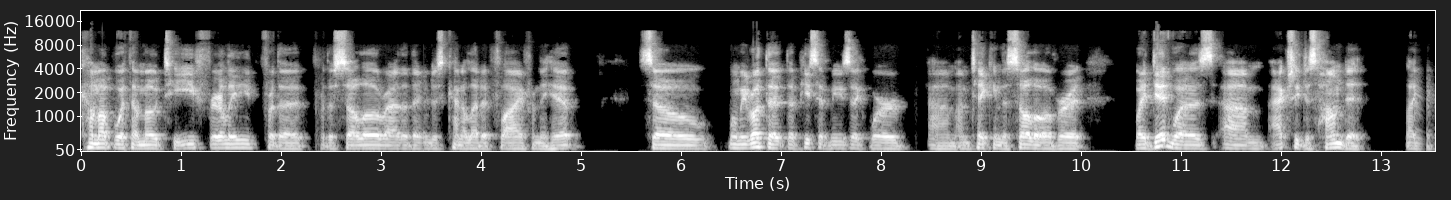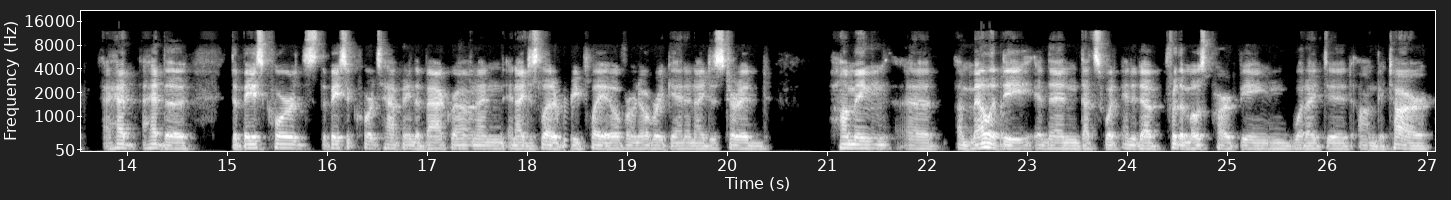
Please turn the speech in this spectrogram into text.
come up with a motif really for the for the solo rather than just kind of let it fly from the hip. So when we wrote the the piece of music where um, I'm taking the solo over it, what I did was um, I actually just hummed it. Like I had I had the the bass chords, the basic chords happening in the background, and and I just let it replay over and over again, and I just started humming a, a melody, and then that's what ended up, for the most part, being what I did on guitar.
